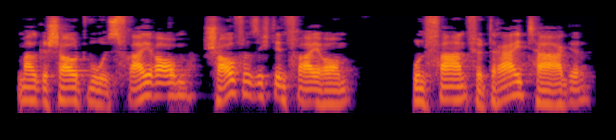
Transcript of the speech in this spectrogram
mal geschaut, wo ist Freiraum, schaufeln sich den Freiraum und fahren für drei Tage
